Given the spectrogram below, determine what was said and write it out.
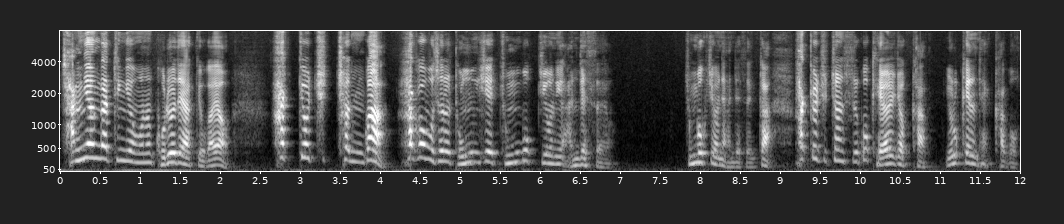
작년 같은 경우는 고려대학교가요 학교 추천과 학업 우수를 동시에 중복 지원이 안 됐어요. 중복 지원이 안 됐어요. 그러니까 학교 추천 쓰고 계열 적합 이렇게는 하고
